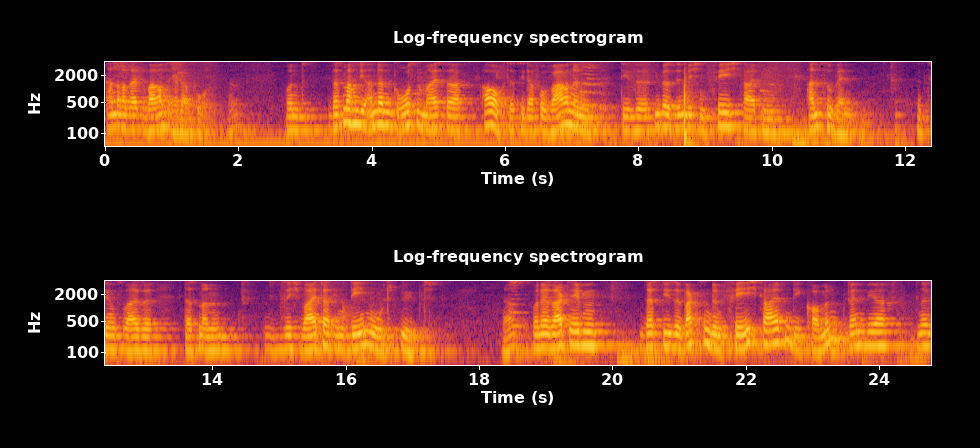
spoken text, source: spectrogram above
Andererseits warnt er davor. Und das machen die anderen großen Meister auch, dass sie davor warnen, diese übersinnlichen Fähigkeiten anzuwenden, beziehungsweise dass man sich weiter in Demut übt. Ja? Und er sagt eben, dass diese wachsenden Fähigkeiten, die kommen, wenn wir eine,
